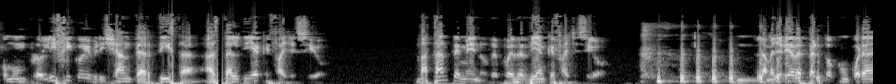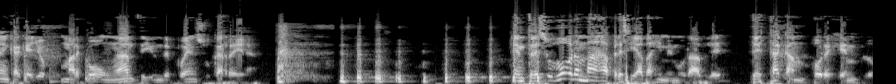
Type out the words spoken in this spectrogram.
como un prolífico y brillante artista hasta el día que falleció. Bastante menos después del día en que falleció. La mayoría de expertos concuerdan en que aquello marcó un antes y un después en su carrera. Entre sus obras más apreciadas y memorables destacan, por ejemplo,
